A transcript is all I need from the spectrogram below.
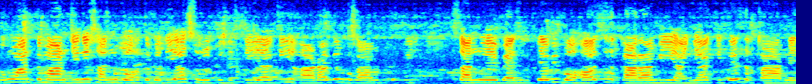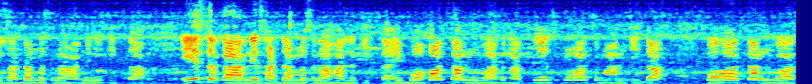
ਭਗਵੰਤ ਮਾਨ ਜੀ ਨੇ ਸਾਨੂੰ ਬਹੁਤ ਵਧੀਆ ਸਹੂਲਤ ਦਿੱਤੀ ਆ ਕਿ ਹਾੜਾਂ ਦੇ ਮੁਕਾਬਲੇ ਵੀ ਸਾਨੂੰ ਇਹ ਪੈਸੇ ਦਿੱਤੇ ਆ ਵੀ ਬਹੁਤ ਸਰਕਾਰਾਂ ਵੀ ਆਈਆਂ ਕਿਸੇ ਸਰਕਾਰ ਨੇ ਸਾਡਾ ਮਸਲਾ ਹੱਲ ਨਹੀਂ ਕੀਤਾ। ਇਹ ਸਰਕਾਰ ਨੇ ਸਾਡਾ ਮਸਲਾ ਹੱਲ ਕੀਤਾ। ਹੈ ਬਹੁਤ ਧੰਨਵਾਦ ਕਰਦੇ ਹਾਂ ਭਗਵੰਤ ਮਾਨ ਜੀ ਦਾ। ਬਹੁਤ ਧੰਨਵਾਦ।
